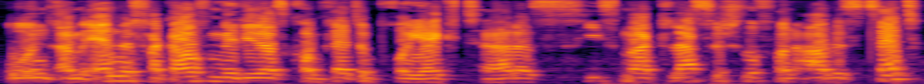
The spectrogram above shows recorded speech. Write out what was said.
Und am Ende verkaufen wir dir das komplette Projekt. Ja, das hieß mal klassisch so von A bis Z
